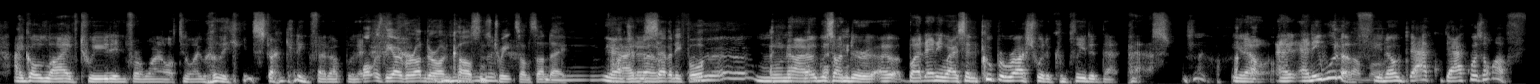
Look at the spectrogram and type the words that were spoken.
I, go live tweeting for a while until I really start getting fed up with it. What was the over under on Carlson's tweets on Sunday? Yeah, 74. Uh, no, it was under. Uh, but anyway, I said Cooper Rush would have completed that pass, you know, and, and he would have. You know, Dak Dak was off.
